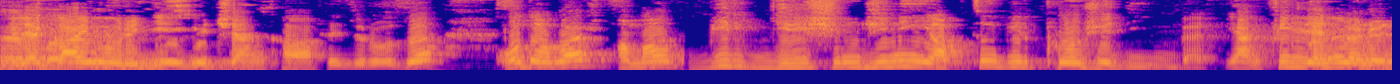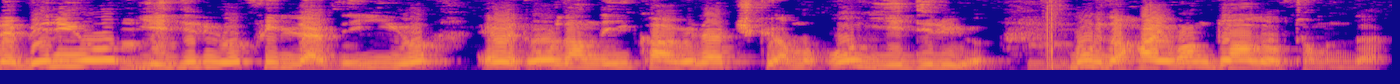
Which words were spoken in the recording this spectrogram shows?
Black Ivory diye geçen kahvedir o da. O da var ama bir girişimcinin yaptığı bir proje diyeyim ben. Yani fillerin Evet. önüne veriyor, Hı hı. yediriyor, filler de yiyor. Evet oradan da iyi kahveler çıkıyor ama o yediriyor. Hı. Burada hayvan doğal ortamında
